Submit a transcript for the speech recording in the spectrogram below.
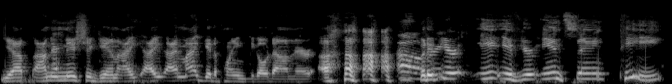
Yep. I'm in Michigan. I, I, I might get a plane to go down there. oh, but if you're if you're in St. Pete,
